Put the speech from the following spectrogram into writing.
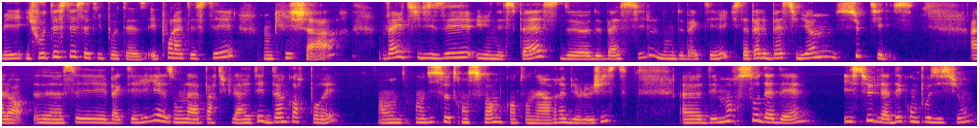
Mais il faut tester cette hypothèse. Et pour la tester, donc Richard va utiliser une espèce de, bacille, donc de bactéries, qui s'appelle Bacillium subtilis. Alors, euh, ces bactéries, elles ont la particularité d'incorporer, on, dit se transforme quand on est un vrai biologiste, euh, des morceaux d'ADN issus de la décomposition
